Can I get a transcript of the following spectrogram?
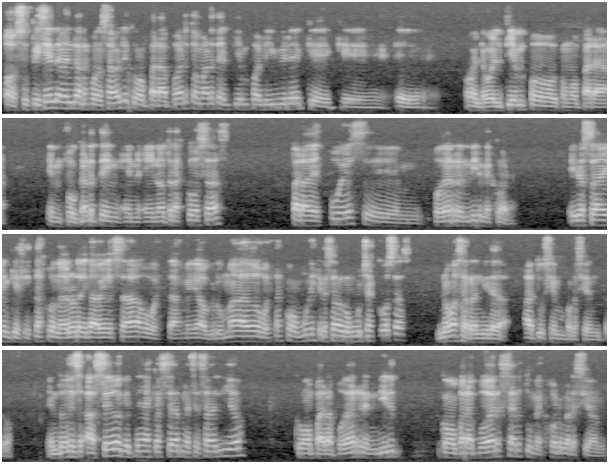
o suficientemente responsable como para poder tomarte el tiempo libre que, eh, o, el, tiempo como para enfocarte en, en otras cosas para después em, poder rendir mejor. Ellos saben que si estás con dolor de cabeza o estás medio abrumado o estás como muy estresado con muchas cosas, no vas a rendir a, tu 100%. Entonces, hacer lo que tengas que hacer necesario como para poder rendir, como para poder ser tu mejor versión.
